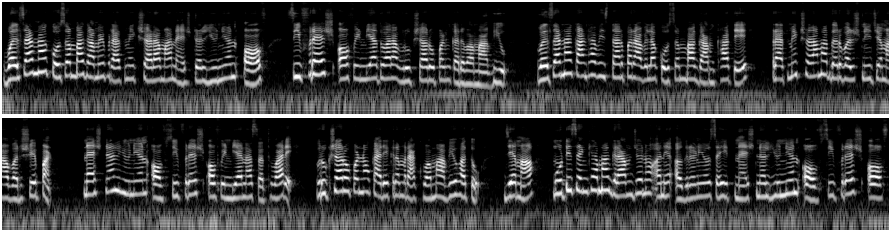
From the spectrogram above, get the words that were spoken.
વલસાડના કોસંબા ગામે પ્રાથમિક શાળામાં National Union of Seafarers of India દ્વારા વૃક્ષારોપણ કરવામાં આવ્યું. વલસાડના કાંઠા વિસ્તાર પર આવેલા કોસંબા ગામ ખાતે પ્રાથમિક શાળામાં દર વર્ષની જેમ આ વર્ષે પણ National Union of Seafarers of ઇન્ડિયાના સથવારે વૃક્ષારોપણનો કાર્યક્રમ રાખવામાં આવ્યો હતો, જેમાં મોટી સંખ્યામાં ગ્રામજનો અને અગ્રણીઓ સહિત National Union of Seafarers of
